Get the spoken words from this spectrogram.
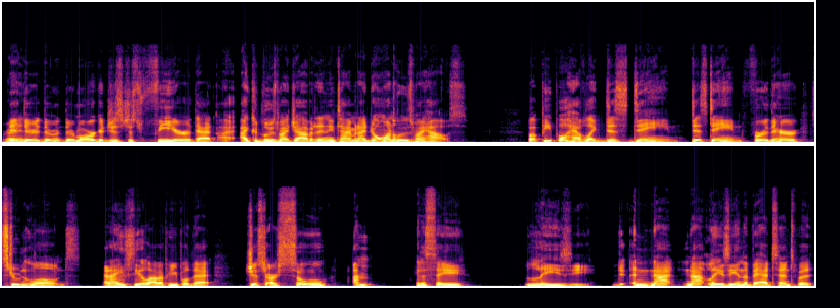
Right. Their, their, their mortgage is just fear that I, I could lose my job at any time and I don't want to lose my house. But people have like disdain, disdain for their student loans. And I see a lot of people that just are so, I'm going to say lazy. And not not lazy in the bad sense, but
